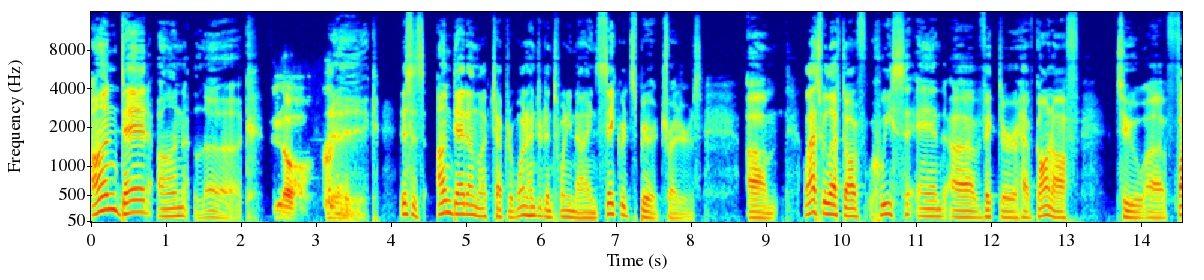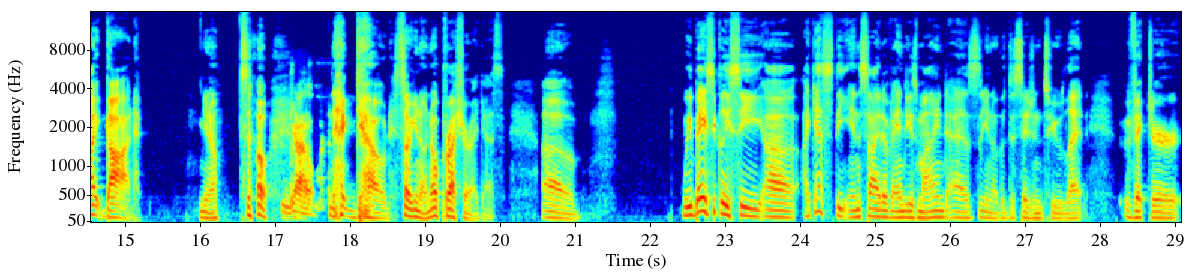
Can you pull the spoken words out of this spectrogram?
Undead Unluck. Look. Look. This is Undead Unluck, chapter 129, Sacred Spirit Treasures. Um, last we left off, Juiz and uh, Victor have gone off to uh, fight God. You know, so Go. Gowd. So you know, no pressure, I guess. Uh, we basically see, uh, I guess, the inside of Andy's mind as you know the decision to let Victor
